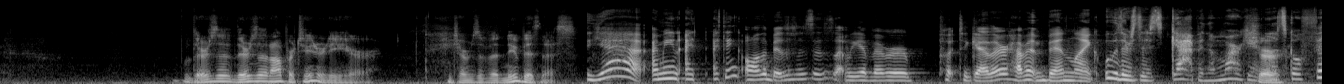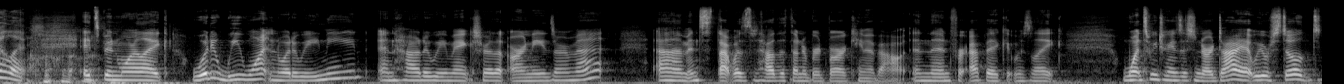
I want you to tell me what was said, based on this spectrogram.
there's a there's an opportunity here in terms of a new business? Yeah, I mean, I, I think all the businesses that we have ever put together haven't been like, ooh, there's this gap in the market. Sure. Let's go fill it. it's been more like, what do we want and what do we need? And how do we make sure that our needs are met? Um, and s that was how the Thunderbird bar came about. And then for Epic, it was like, once we transitioned our diet, we were still d-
